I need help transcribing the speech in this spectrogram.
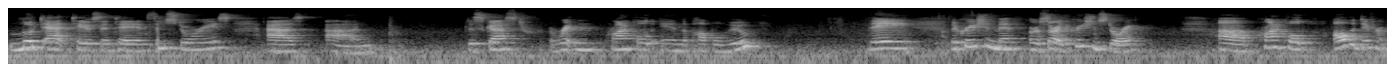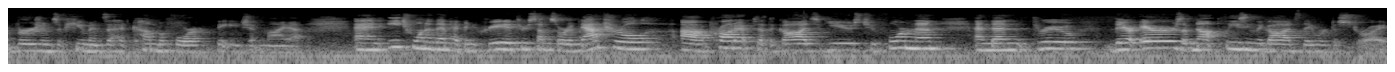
looked at Teosinte and some stories as um, discussed, written, chronicled in the Popol Vuh. They, the creation myth, or sorry, the creation story, uh, chronicled all the different versions of humans that had come before the ancient Maya. And each one of them had been created through some sort of natural uh, product that the gods used to form them, and then through their errors of not pleasing the gods, they were destroyed.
